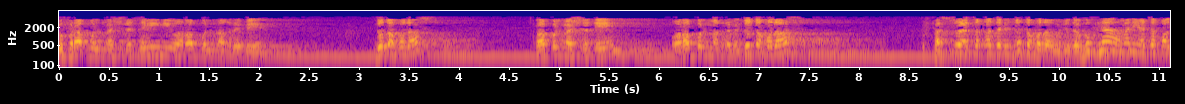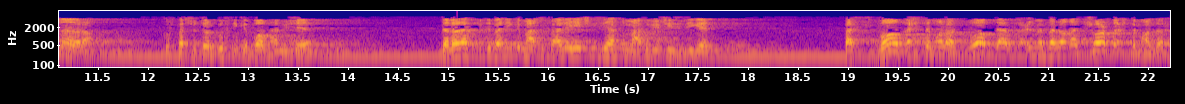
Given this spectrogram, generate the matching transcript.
گفت رب المشرقین و رب المغربین. دو تا خداست؟ رب المشرقین و رب المغربین دو تا خداست؟ گفت پس تو اعتقاد داری دو خدا وجوده گفت نه من اعتقاد ندارم. گفت پس چطور گفتی که باب همیشه دلالت میده بر اینکه معطوف علیه یه چیزی هست و معطوف یه چیز دیگه؟ پس واب احتمالات واب در علم بلاغت چهار احتمال داره.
